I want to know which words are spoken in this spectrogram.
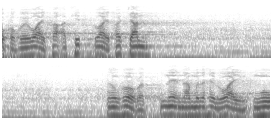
วกก็ไปไหว้พระอาทิตย์ไหว้พระจันทร์บางพวกก็แนะนำมันให้ไปไหว้งู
